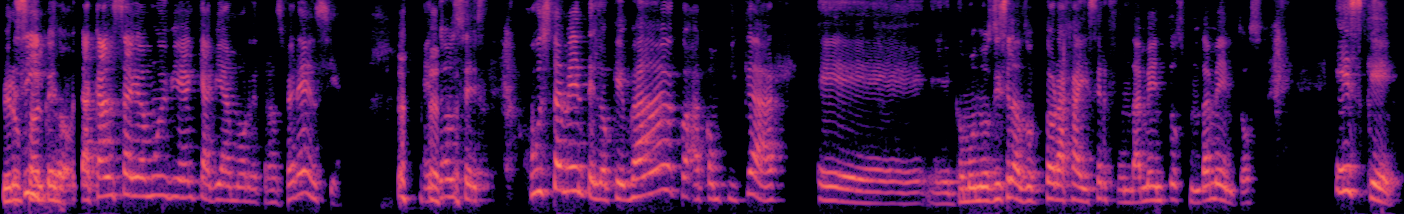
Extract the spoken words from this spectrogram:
Pero sí, pero Lacan sabía muy bien que había amor de transferencia. Entonces, justamente lo que va a complicar, eh, eh, como nos dice la doctora Heiser, fundamentos, fundamentos, es que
